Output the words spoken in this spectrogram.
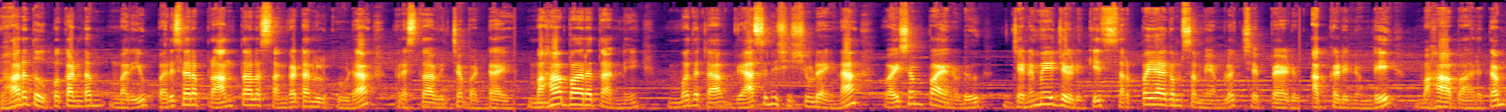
భారత ఉపఖండం మరియు పరిసర ప్రాంతాల సంఘటనలు కూడా ప్రస్తావించబడ్డాయి. మహాభారతాన్ని మొదట వ్యాసుని శిష్యుడైన వైశంపాయనుడు జనమేజయుడికి సర్పయాగం సమయంలో చెప్పాడు. అక్కడి నుండి మహాభారతం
